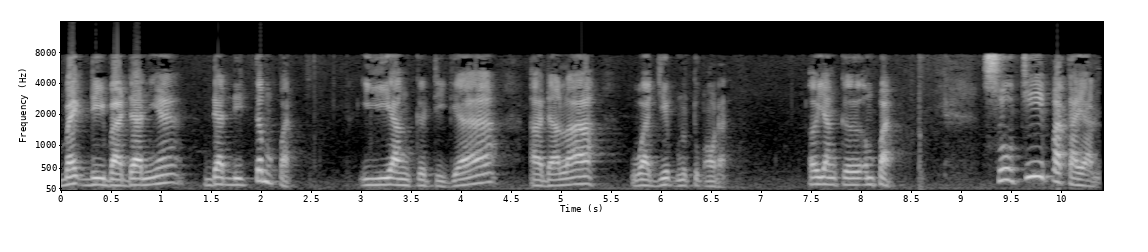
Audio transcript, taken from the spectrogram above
baik di badannya dan di tempat. Yang ketiga adalah wajib menutup aurat. Oh, yang keempat, suci pakaian,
